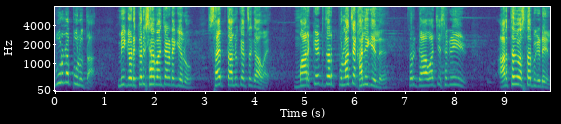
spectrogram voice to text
पूर्ण पूल होता. मी गडकरी साहेबांच्याकडे गेलो. साहेब तालुक्याचं गाव आहे. मार्केट जर पुलाच्या खाली गेलं तर गावाची सगळी अर्थव्यवस्था बिघडेल.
